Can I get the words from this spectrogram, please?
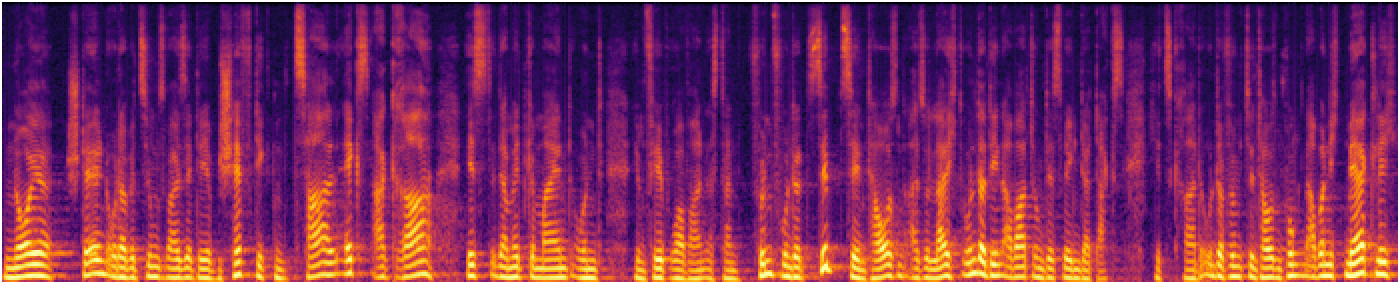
neue Stellen oder beziehungsweise der Beschäftigtenzahl ex Agrar ist damit gemeint. Und im Februar waren es dann 517.000, also leicht unter den Erwartungen, deswegen der DAX jetzt gerade unter 15.000 Punkten, aber nicht merklich.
